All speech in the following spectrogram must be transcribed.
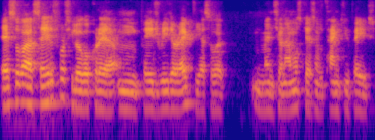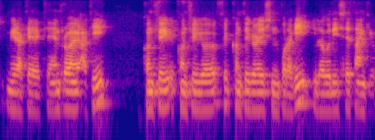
eso va a Salesforce y luego crea un page redirect y eso mencionamos que es un thank you page. Mira que, que entro aquí, config, configuration por aquí y luego dice thank you.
